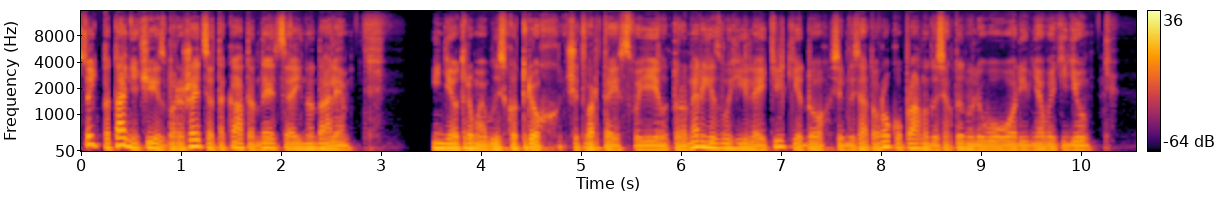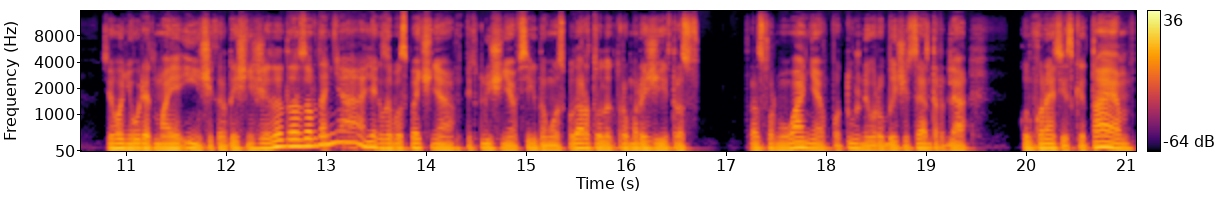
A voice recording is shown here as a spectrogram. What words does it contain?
Стоїть питання, чи збережеться така тенденція і надалі. Індія отримує близько трьох четвертей своєї електроенергії з вугілля і тільки до 70-го року прагне досягти нульового рівня викидів. Сьогодні уряд має інші критичніші завдання, як забезпечення підключення всіх домогосподарств до електромережі, трансформування в потужний виробничий центр для конкуренції з Китаєм.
